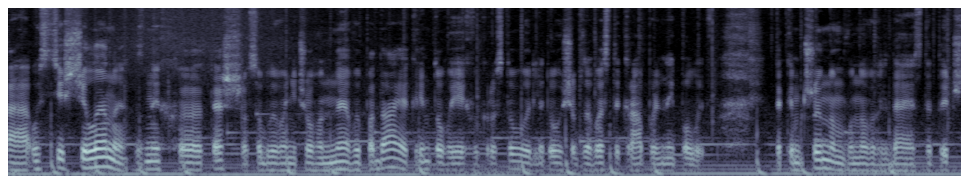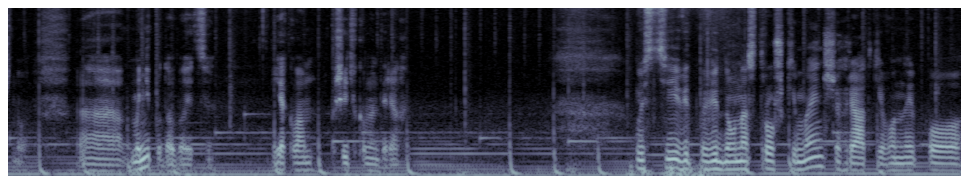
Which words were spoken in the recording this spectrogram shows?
Е, Ось ці щілини, з них е, теж особливо нічого не випадає. Крім того, я їх використовую для того, щоб завести крапельний полив. Таким чином воно виглядає естетично. Е, Мені подобається. Як вам? Пишіть в коментарях. Ось ці, відповідно, у нас трошки менше грядки, вони по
